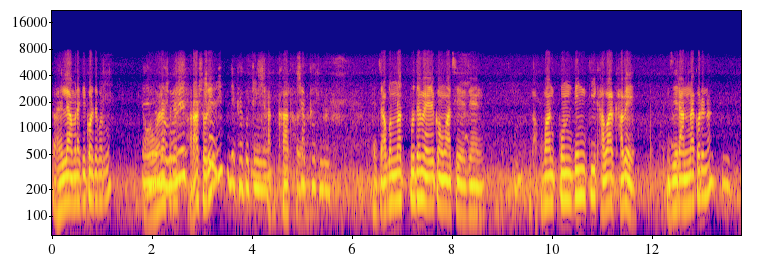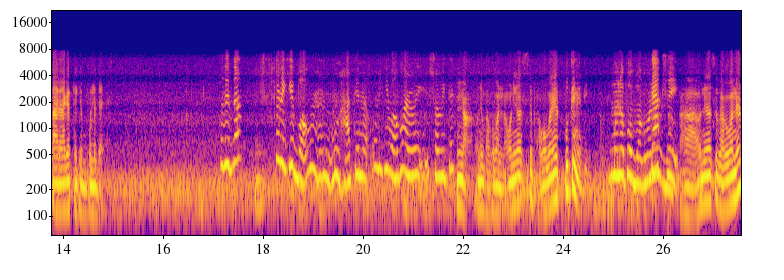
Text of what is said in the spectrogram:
তাহলে আমরা কি করতে পারব? ভগবানের সাথে সরাসরি দেখা করতে সাক্ষাৎ হবে। জগন্নাথ প্রধামে এরকম আছে যে ভগবান কোন দিন কি খাবার খাবে যে রান্না করে না তার আগে থেকে বলে দেয়। দিদা উনি কি হাতে না উনি কি ভগবান ওই ছবিতে? না উনি ভগবান না উনি হচ্ছে ভগবানের প্রতিনিধি। মনোভব ভগবান দেখছে। হ্যাঁ উনি হচ্ছে ভগবানের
